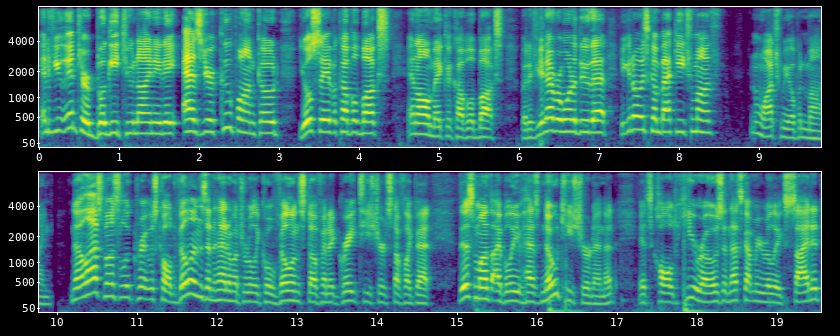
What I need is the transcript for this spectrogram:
And if you enter boogie2988 as your coupon code, you'll save a couple bucks and I'll make a couple of bucks. But if you never want to do that, you can always come back each month and watch me open mine. Now, last month's Loot Crate was called Villains, and it had a bunch of really cool villain stuff in it, great t-shirts, stuff like that. This month, I believe, has no t-shirt in it. It's called Heroes, and that's got me really excited.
